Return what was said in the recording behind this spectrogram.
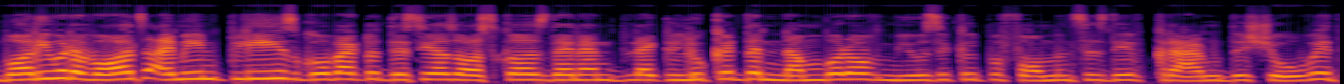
Bollywood awards. I mean, please go back to this year's Oscars then and like look at the number of musical performances they've crammed the show with.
